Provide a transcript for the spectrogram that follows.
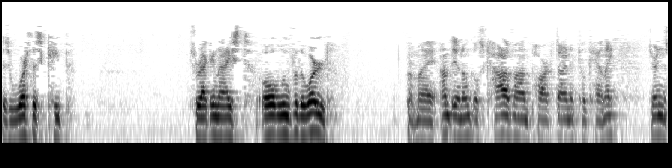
is worth his keep. It's recognised all over the world. At my auntie and uncle's caravan park down in Kilkenny, during the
